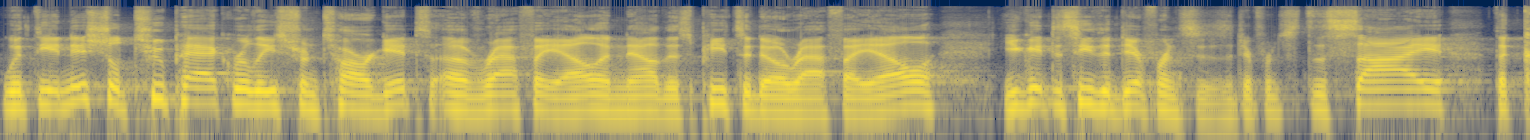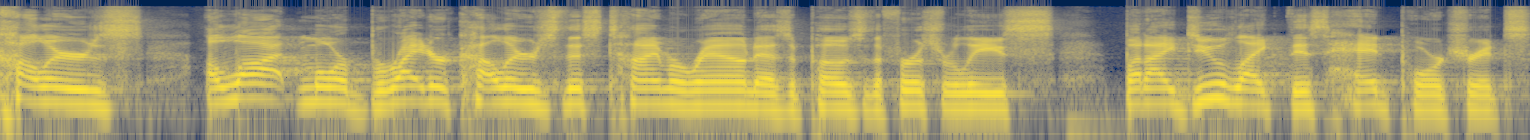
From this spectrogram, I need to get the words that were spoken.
with the initial two pack release from Target of Raphael and now this Pizza Dough Raphael, you get to see the differences the difference, the size, the colors, a lot more brighter colors this time around as opposed to the first release. But I do like this head portrait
